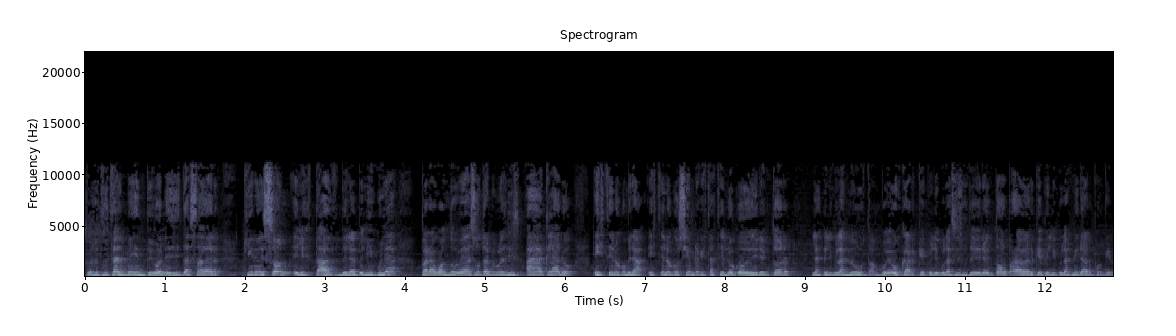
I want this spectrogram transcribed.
Pero totalmente, vos necesitas saber quiénes son el staff de la película para cuando veas otra película dices, ah, claro, este loco, mira, este loco siempre que está este loco de director, las películas me gustan. Voy a buscar qué películas hizo este director para ver qué películas mirar, porque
